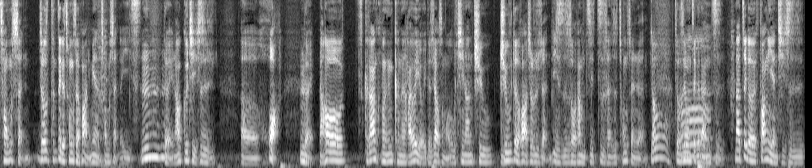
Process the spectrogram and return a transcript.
冲绳，就是它这个冲绳话里面的冲绳的意思。嗯，对，然后 Gucci 是呃话，嗯对，然后可他可能可能还会有一个叫什么武七南秋秋的话就是人，意思是说他们自己自称是冲绳人。哦，就是用这个单字。那这个方言其实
